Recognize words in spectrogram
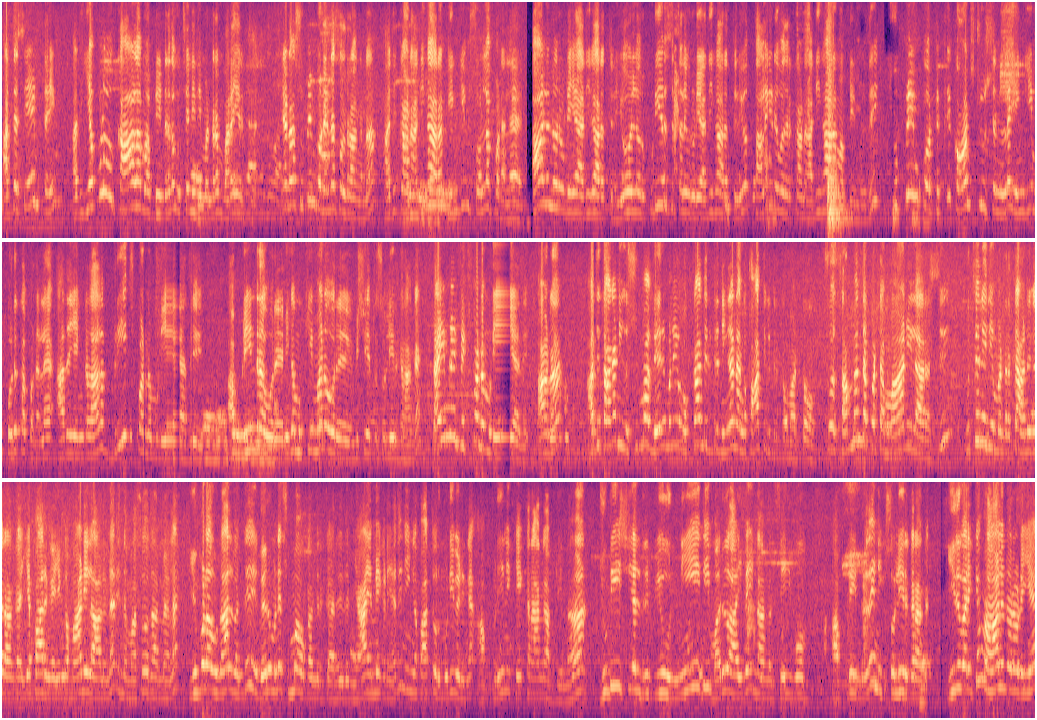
at the same time அது எவ்வளவு காலம் அப்படின்றத உச்ச நீதிமன்றம் வரையறுக்கல. ஏன்னா சுப்ரீம் கோர்ட் என்ன சொல்றாங்கன்னா அதுக்கான அதிகாரம் எங்கேயும் சொல்லப்படல. ஆளுநருடைய அதிகாரத்திலேயோ இல்ல ஒரு குடியரசுத் தலைவருடைய அதிகாரத்திலேயோ தலையிடுவதற்கான அதிகாரம் அப்படின்றது சுப்ரீம் கோர்ட்டுக்கு கான்ஸ்டியூஷன்ல எங்கேயும் கொடுக்கப்படல. அதை எங்களால பிரீச் பண்ண முடியாது அப்படின்ற ஒரு மிக முக்கியமான ஒரு விஷயத்தை சொல்லியிருக்கிறாங்க. டைம் லைன் பிக்ஸ் பண்ண முடியாது. ஆனா அதுக்காக நீங்க சும்மா வெறுமனே உட்காந்துக்கிட்டு இருந்தீங்கன்னா நாங்க பாத்துக்கிட்டு இருக்க மாட்டோம். சோ சம்பந்தப்பட்ட மாநில அரசு உச்சநீதிமன்றத்தை அணுகிறாங்க. இங்க பாருங்க எங்க மாநில ஆளுநர் இந்த மசோதா மேல இவ்வளவு நாள் வந்து வெறுமனே சும்மா உட்காந்துருக்காரு இது நியாயமே கிடையாது. நீங்க பார்த்து ஒரு முடிவெடுங்க அப்படின்னு கேக்குறாங்க அப்படின்னா ஜுடிஷியல் ரிவ்யூ நீதி மறு ஆய்வை நாங்கள் செய்வோம் அப்படின்றத இன்னைக்கு சொல்லி இருக்கிறாங்க இது வரைக்கும் ஆளுநருடைய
